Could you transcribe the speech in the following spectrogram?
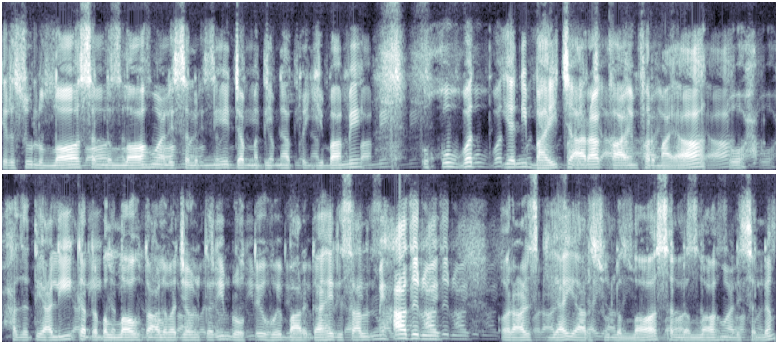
کہ رسول اللہ صلی اللہ علیہ وسلم نے جب مدینہ طیبہ میں اخوت یعنی بھائی چارہ قائم فرمایا تو حضرت علی کرب اللہ تعالی وجہ الکریم روتے ہوئے بارگاہ رسالت میں حاضر ہوئے۔ اور عرض کیا، یا رسول اللہ صلی اللہ علیہ وسلم،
